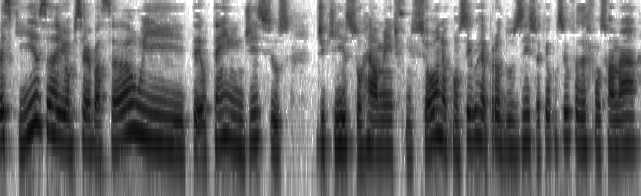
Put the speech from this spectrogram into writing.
pesquisa e observação e eu tenho indícios de que isso realmente funciona, eu consigo reproduzir isso aqui, eu consigo fazer funcionar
